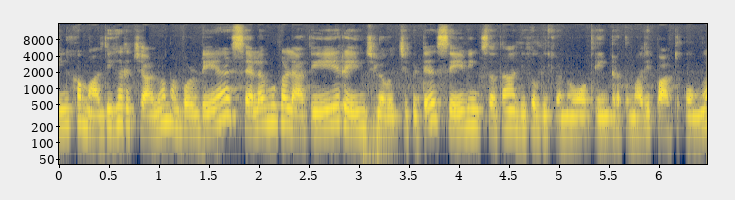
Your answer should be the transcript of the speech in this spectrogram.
இன்கம் அதிகரித்தாலும் நம்மளுடைய செலவுகள் அதே ரேஞ்சில் வச்சுக்கிட்டு சேவிங்ஸை தான் அதிகரிக்கணும் அப்படின்றது மாதிரி பார்த்துக்கோங்க.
